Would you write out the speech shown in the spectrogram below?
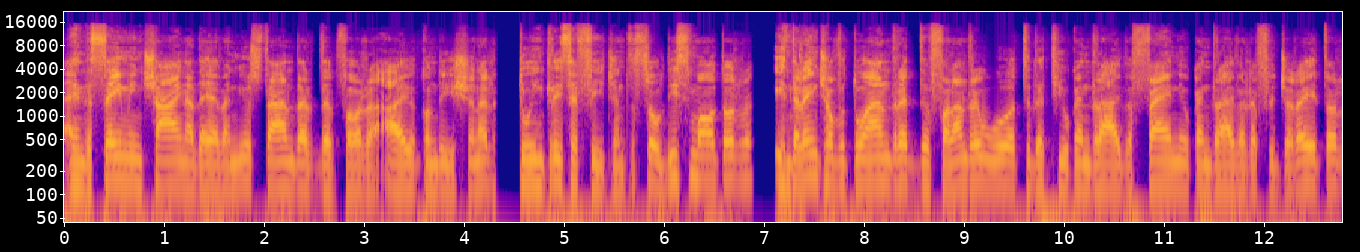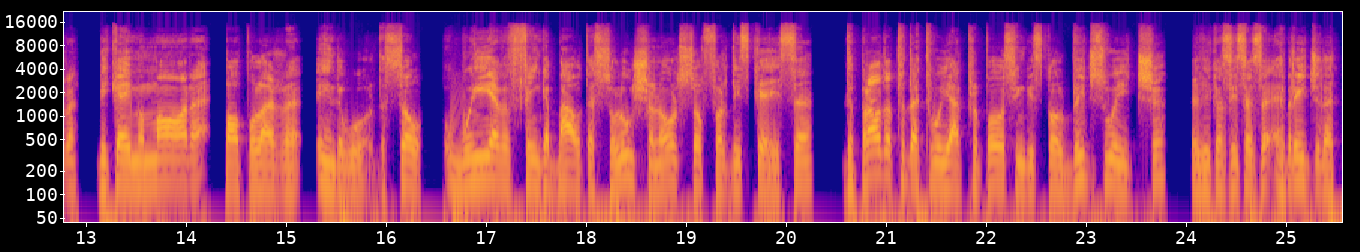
And the same in China, they have a new standard for air conditioner to increase efficiency. So this motor in the range of 200, 400 watts that you can drive a fan, you can drive a refrigerator, became more popular in the world. So we have a think about a solution also for this case the product that we are proposing is called BridgeSwitch because it is a bridge that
